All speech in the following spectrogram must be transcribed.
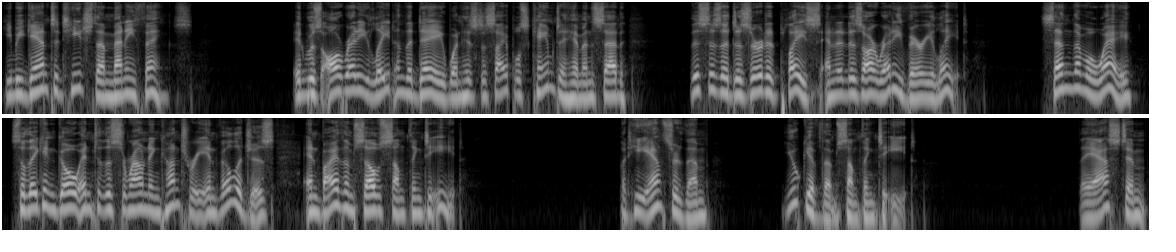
He began to teach them many things. It was already late in the day when his disciples came to him and said, This is a deserted place, and it is already very late. Send them away so they can go into the surrounding country and villages and buy themselves something to eat. But he answered them, You give them something to eat. They asked him,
